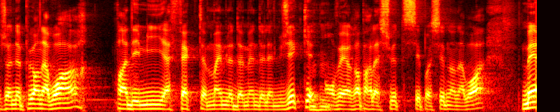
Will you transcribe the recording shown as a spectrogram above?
je ne peux en avoir pandémie affecte même le domaine de la musique. Mhm. On verra par la suite si c'est possible d'en avoir. Mais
